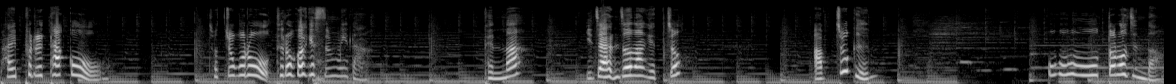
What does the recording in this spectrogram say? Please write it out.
파이프를 타고 저쪽으로 들어가겠습니다. 됐나? 이제 안전하겠죠? 앞쪽은 오 떨어진다.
